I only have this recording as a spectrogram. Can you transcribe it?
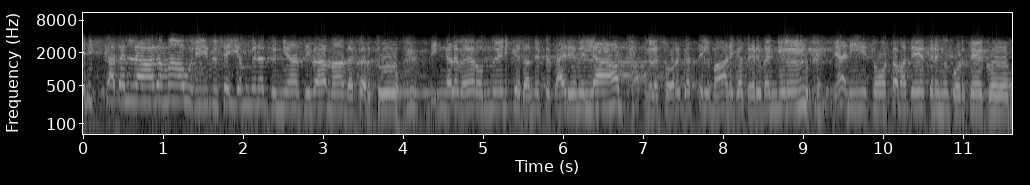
എനിക്കതല്ലാതെ മാ ഒരു ഉരീത് ചെയ്യമ്മിന ദുന്യാ ശിവമാതക്കർത്തു നിങ്ങൾ വേറൊന്നും എനിക്ക് തന്നിട്ട് കാര്യമില്ല. നിങ്ങൾ സ്വർഗത്തിൽ മാളിക തരുമെങ്കിൽ ഞാൻ ഈ തോട്ടം അദ്ദേഹത്തിന് കൊടുത്തേക്കും.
